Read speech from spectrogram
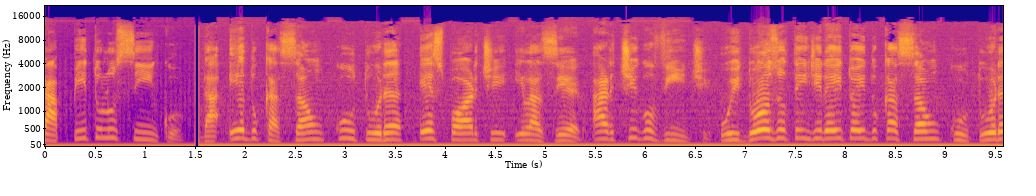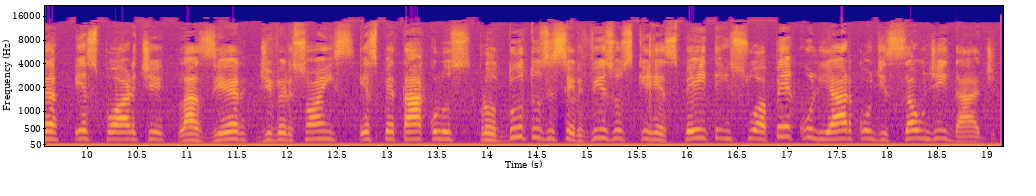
Capítulo 5 da Educação, Cultura, Esporte e Lazer. Artigo 20. O idoso tem direito à educação, cultura, esporte, lazer, diversões, espetáculos, produtos e serviços que respeitem sua peculiar condição de idade.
